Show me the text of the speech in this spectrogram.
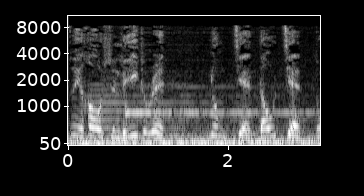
最后是李主任用剪刀剪断。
